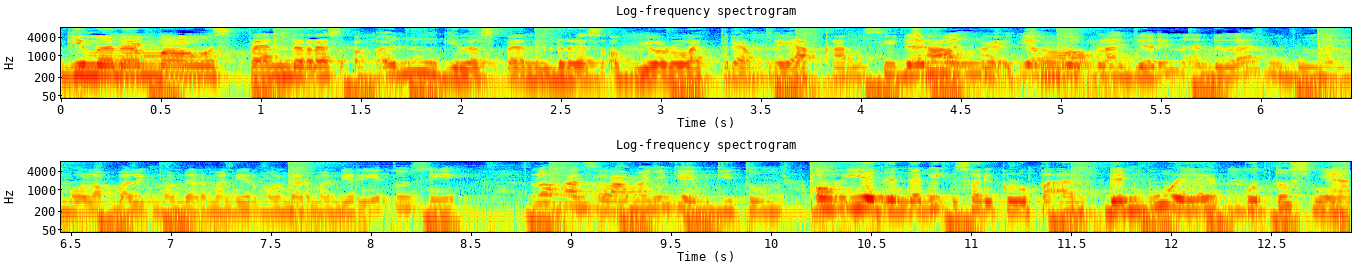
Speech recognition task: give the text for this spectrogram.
gimana Exactly. mau spend the rest of, aduh gila spend the rest of your life teriak-teriakan sih dan yang capek yang gue Cong. pelajarin adalah hubungan bolak balik mondar mandir mondar mandir itu sih lo akan selamanya kayak begitu oh iya dan tadi sorry kelupaan dan gue Hmm. putusnya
